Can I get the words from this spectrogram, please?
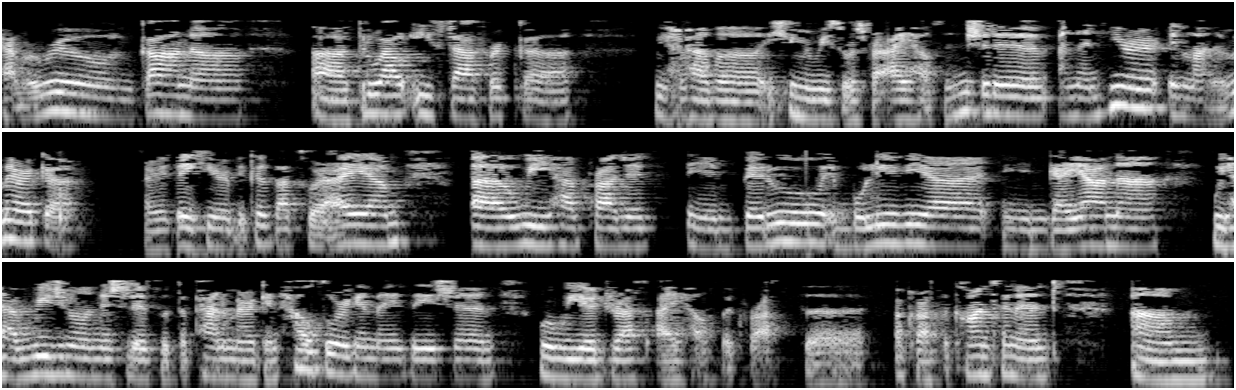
Cameroon, Ghana, uh, throughout East Africa. We have a human resource for eye health initiative, and then here in Latin America, I say here because that's where I am. Uh, we have projects in Peru, in Bolivia, in Guyana, we have regional initiatives with the Pan American Health Organization where we address eye health across the across the continent. Um,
